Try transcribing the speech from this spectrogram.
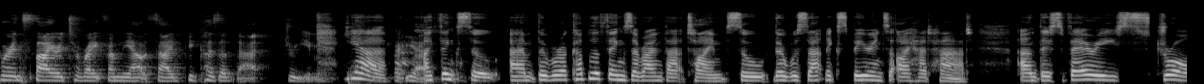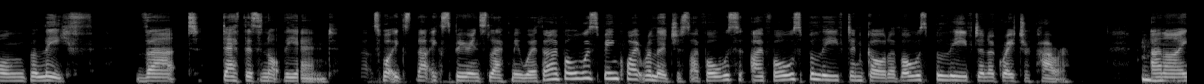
were inspired to write from the outside because of that dream. Yeah, yeah. I think so. Um, there were a couple of things around that time. So there was that experience that I had had, and this very strong belief that death is not the end that's what ex- that experience left me with. I've always been quite religious. I've always I've always believed in God. I've always believed in a greater power, mm-hmm. and I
